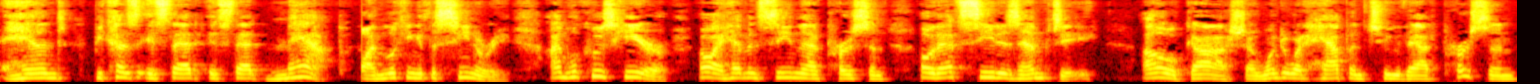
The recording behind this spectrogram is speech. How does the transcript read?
and because it's that it's that map. I'm looking at the scenery. I'm look who's here. Oh i haven't seen that person. Oh that seat is empty. Oh gosh i wonder what happened to that person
